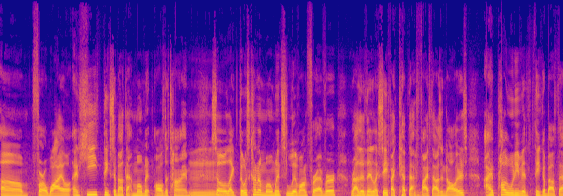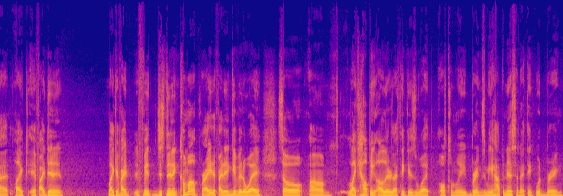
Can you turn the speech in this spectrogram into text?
um for a while and he thinks about that moment all the time. So like those kind of moments live on forever rather than like say if i kept that $5000 i probably wouldn't even think about that like if i didn't like if i if it just didn't come up right if i didn't give it away so um like helping others i think is what ultimately brings me happiness and i think would bring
